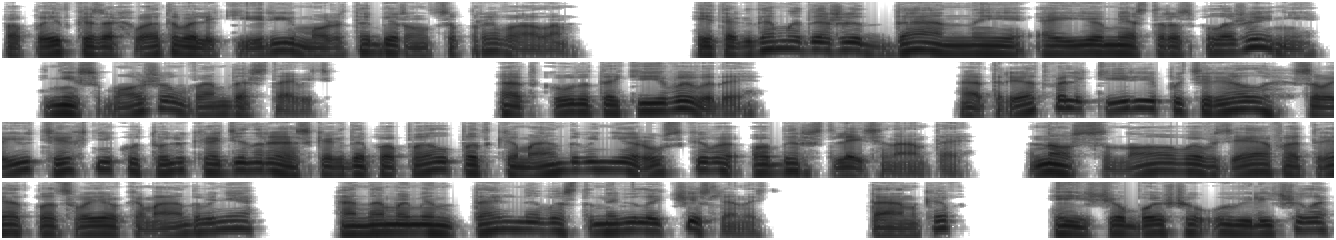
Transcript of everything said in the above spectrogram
Попытка захвата Валькирии может обернуться провалом. И тогда мы даже данные о ее месторасположении не сможем вам доставить. Откуда такие выводы? Отряд Валькирии потерял свою технику только один раз, когда попал под командование русского оберст-лейтенанта. Но снова взяв отряд под свое командование, она моментально восстановила численность танков и еще больше увеличила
